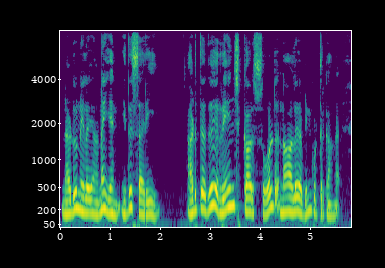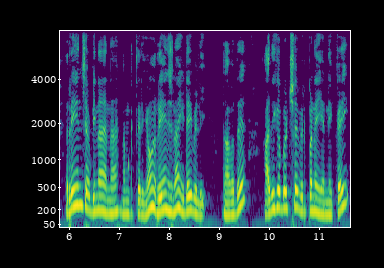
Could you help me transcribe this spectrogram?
நடுநிலையான எண். இது சரி. அடுத்தது ரேஞ்ச் கார் சோல்டு நாலு அப்படின்னு கொடுத்துருக்காங்க. ரேஞ்ச் அப்படின்னா என்ன? நமக்கு தெரியும். ரேஞ்ச்னா இடைவெளி. அதாவது அதிகபட்ச விற்பனை எண்ணிக்கை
